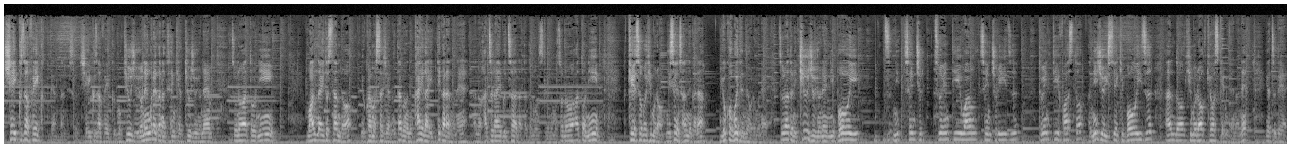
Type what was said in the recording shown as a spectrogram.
シェイク・ザ・フェイクってやったんですシェイク・ザ・フェイクもう94年ぐらいかな1994年。その後にワンナイトスタンド横浜スタジアム多分ね海外行ってからのねあの初ライブツアーだったと思うんですけれどもその後にケース・オブ・ヒムロ2003年かな。よく覚えてんね俺もね。その後に94年にボーイセンチュ21センチュリーズ 21st 21世紀ボーイズ氷室京介みたいなねやつで、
